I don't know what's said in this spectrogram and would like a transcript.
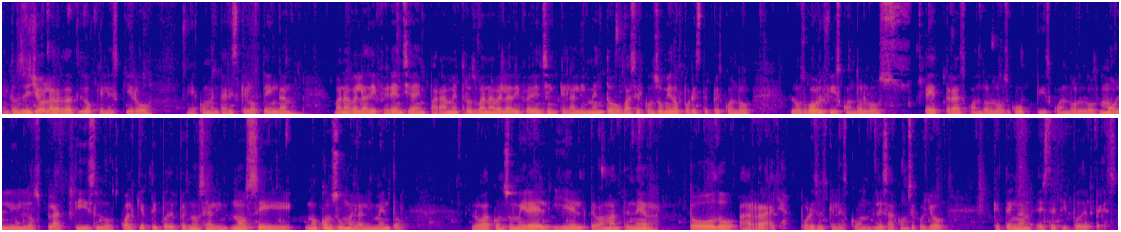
Entonces yo la verdad lo que les quiero eh, comentarios que lo tengan. Van a ver la diferencia en parámetros, van a ver la diferencia en que el alimento va a ser consumido por este pez cuando los golfis, cuando los tetras, cuando los guppies, cuando los molly, los platis, los, cualquier tipo de pez no se, no se no consume el alimento. lo va a consumir él y él te va a mantener todo a raya. Por eso es que les, les aconsejo yo que tengan este tipo de pez.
